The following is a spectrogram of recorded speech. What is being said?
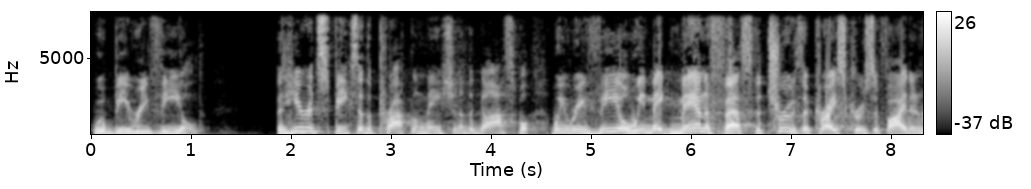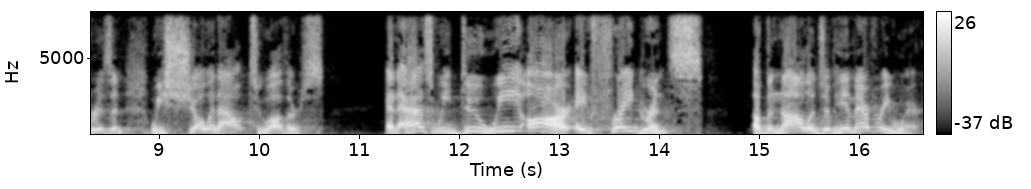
will be revealed. But here it speaks of the proclamation of the gospel. We reveal, we make manifest the truth of Christ crucified and risen. We show it out to others. And as we do, we are a fragrance of the knowledge of Him everywhere.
